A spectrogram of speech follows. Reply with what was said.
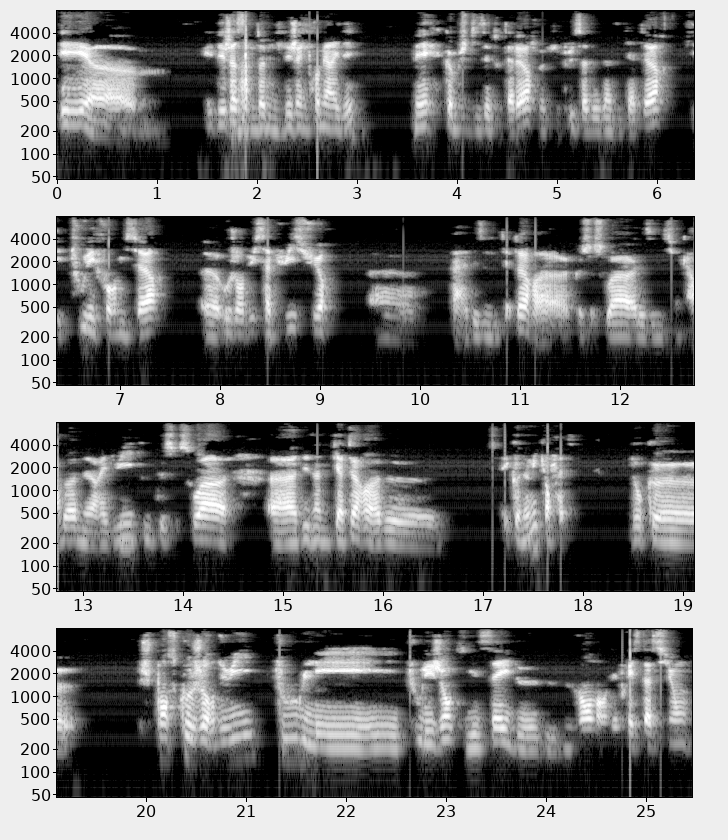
et, et déjà ça me donne déjà une première idée. Mais comme je disais tout à l'heure, je me fie plus à des indicateurs et tous les fournisseurs euh, aujourd'hui s'appuient sur euh, bah, des indicateurs, euh, que ce soit les émissions carbone réduites ou que ce soit des indicateurs de économiques en fait. Donc je pense qu'aujourd'hui tous les tous les gens qui essayent de, de, vendre des prestations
